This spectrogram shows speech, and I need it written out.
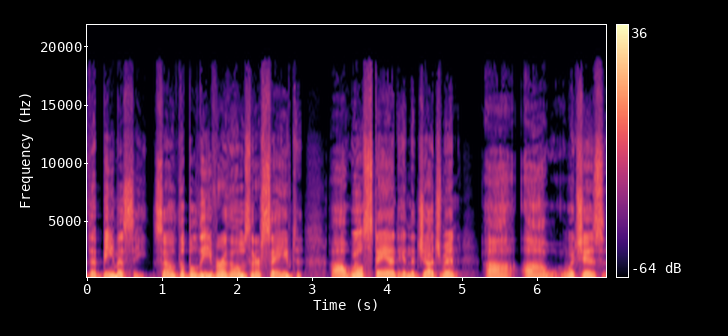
the Bema seat. So the believer, those that are saved, uh, will stand in the judgment uh, uh, which is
